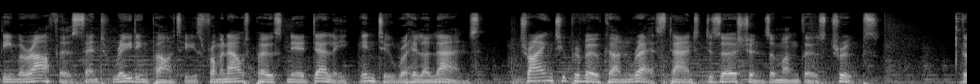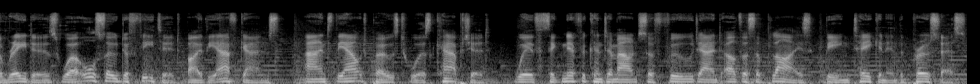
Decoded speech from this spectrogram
the Marathas sent raiding parties from an outpost near Delhi into Rohilla lands, trying to provoke unrest and desertions among those troops. The raiders were also defeated by the Afghans and the outpost was captured, with significant amounts of food and other supplies being taken in the process.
